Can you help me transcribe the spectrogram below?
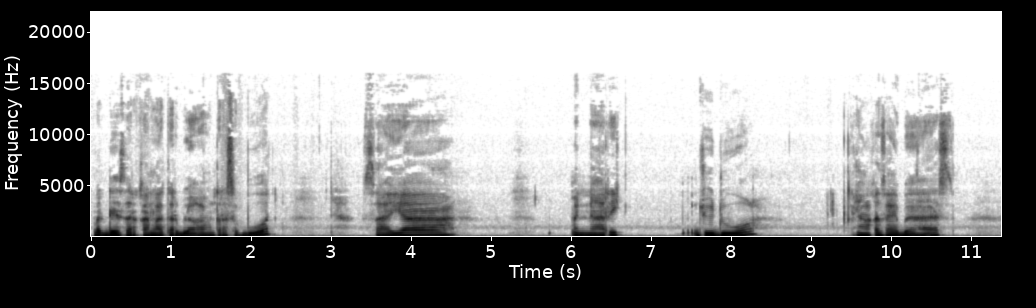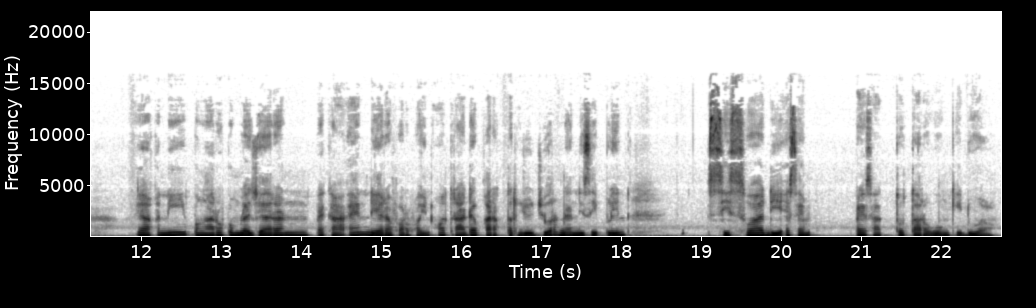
Berdasarkan latar belakang tersebut, saya menarik judul yang akan saya bahas yakni pengaruh pembelajaran PKN di era 4.0 terhadap karakter jujur dan disiplin siswa di SMP 1 Tarogong Kidul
